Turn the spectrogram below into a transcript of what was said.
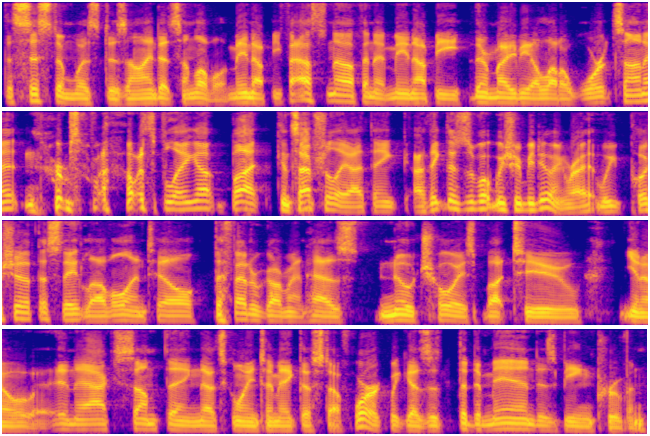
the system was designed at some level. It may not be fast enough and it may not be there might be a lot of warts on it in terms of how it's playing out. But conceptually i think i think this is what we should be doing right we push it at the state level until the federal government has no choice but to you know enact something that's going to make this stuff work because it, the demand is being proven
